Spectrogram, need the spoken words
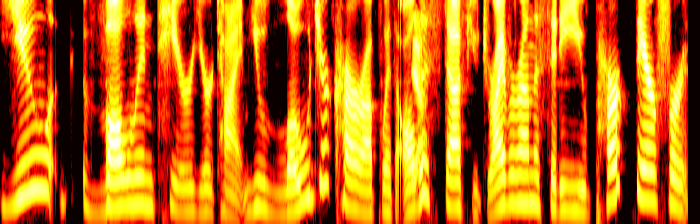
you volunteer your time you load your car up with all Yeah. this stuff you drive around the city you park there for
